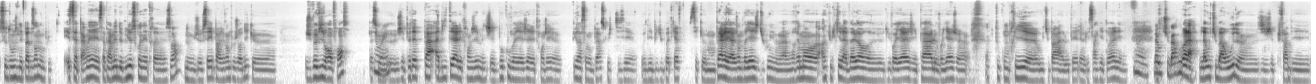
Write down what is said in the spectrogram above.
ce dont je n'ai pas besoin non plus. Et ça permet ça permet de mieux se connaître euh, soi. Donc je sais par exemple aujourd'hui que je veux vivre en France parce que j'ai peut-être pas habité à l'étranger, mais j'ai beaucoup voyagé à l'étranger euh, grâce à mon père. Ce que je disais euh, au début du podcast, c'est que mon père est agent de voyage, du coup, il m'a vraiment inculqué la valeur euh, du voyage et pas le voyage tout compris où tu pars à l'hôtel 5 étoiles. Et... Là où tu baroudes. Voilà, là où tu baroudes. j'ai pu faire des.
